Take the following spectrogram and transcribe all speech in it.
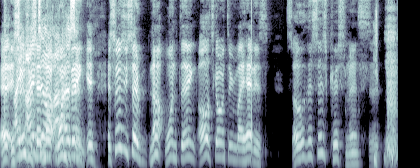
eh, I, As soon as you I said tell- not I- one listen. thing, it, as soon as you said not one thing, all that's going through my head is, "So this is Christmas, uh,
